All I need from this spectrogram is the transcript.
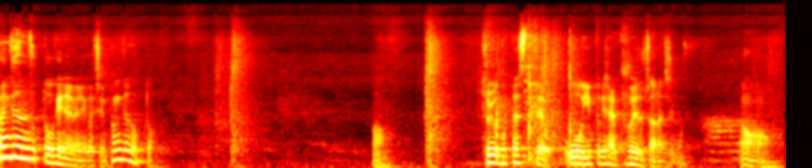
평균 속도 개념이야, 이거 지금 평균 속도. 어. 둘 곱했을 때 5 이쁘게 잘 구해줬잖아, 지금. 어.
